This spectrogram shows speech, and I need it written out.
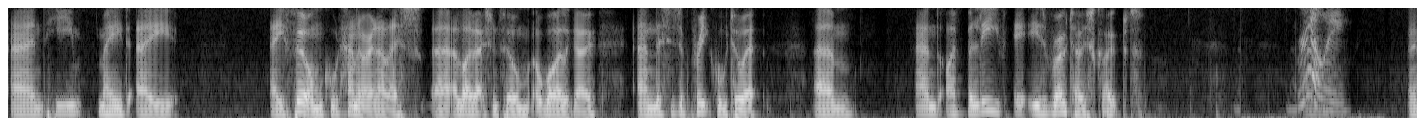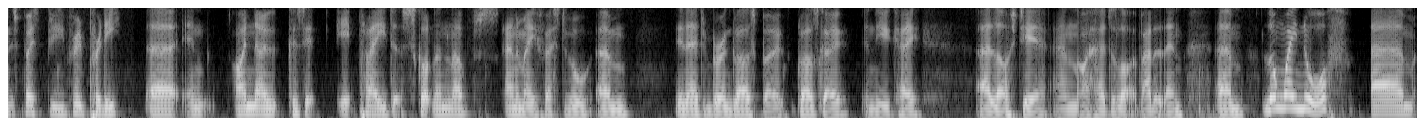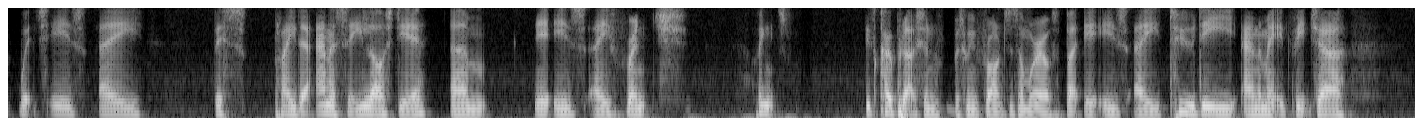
and he made a a film called Hana and Alice, uh, a live action film a while ago, and this is a prequel to it. Um, and I believe it is rotoscoped, Really? and it's supposed to be very pretty. Uh, and I know because it, it played at Scotland Loves Anime Festival um, in Edinburgh and Glasgow, Glasgow in the UK uh, last year, and I heard a lot about it then. Um, Long Way North, um, which is a this played at Annecy last year. Um, it is a French, I think it's it's co-production between France and somewhere else, but it is a 2D animated feature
